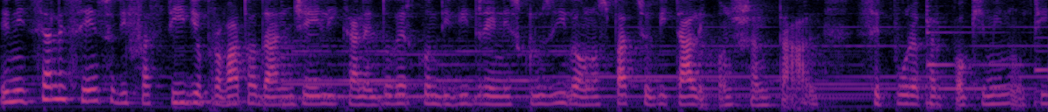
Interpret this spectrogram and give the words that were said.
L'iniziale senso di fastidio provato da Angelica nel dover condividere in esclusiva uno spazio vitale con Chantal, seppure per pochi minuti,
